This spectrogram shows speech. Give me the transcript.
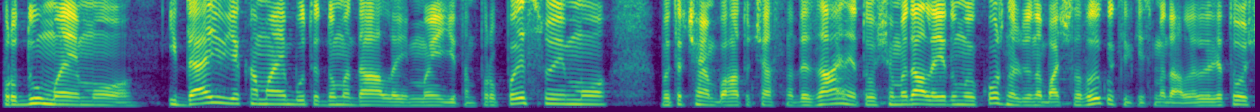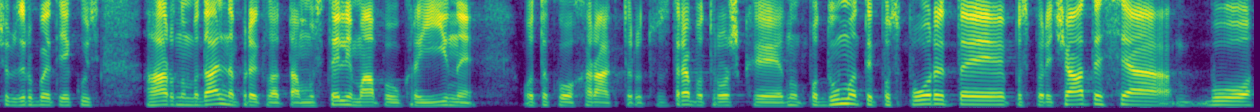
продумаємо ідею, яка має бути до медалей. Ми її там прописуємо, витрачаємо багато часу на дизайни. Тому що медалі, я думаю, кожна людина бачила велику кількість медалей. Але для того, щоб зробити якусь гарну медаль, наприклад, там у стилі мапи України, от такого характеру, то треба трошки ну, подумати, поспорити, посперечатися. Бо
